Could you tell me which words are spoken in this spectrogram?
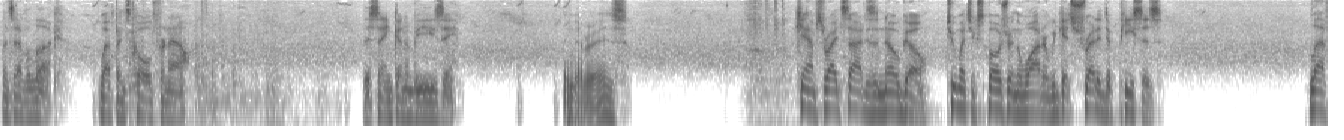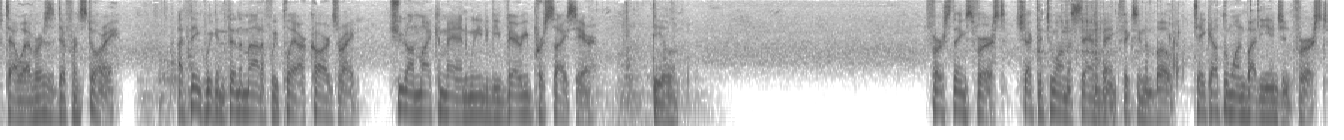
Let's have a look. Weapons cold for now. This ain't gonna be easy. It never is. Camp's right side is a no-go. Too much exposure in the water, we get shredded to pieces. Left, however, is a different story. I think we can thin them out if we play our cards right. Shoot on my command, we need to be very precise here. Deal. First things first, check the two on the sandbank fixing the boat. Take out the one by the engine first.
